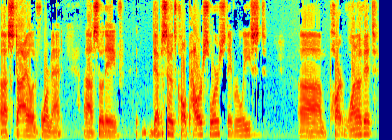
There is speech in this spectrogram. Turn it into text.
uh, style and format. Uh, so they've the episode's called Power Source. They've released um, part one of it.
